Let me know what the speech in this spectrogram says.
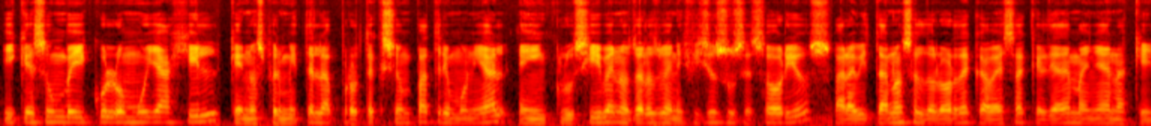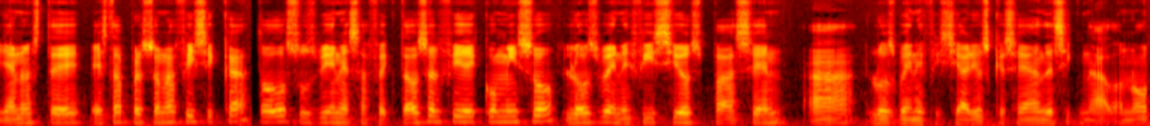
y que es un vehículo muy ágil que nos permite la protección patrimonial e inclusive nos da los beneficios sucesorios para evitarnos el dolor de cabeza que el día de mañana que ya no esté esta persona física, todos sus bienes afectados al fideicomiso, los beneficios pasen a los beneficiarios que se hayan designado, ¿no?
